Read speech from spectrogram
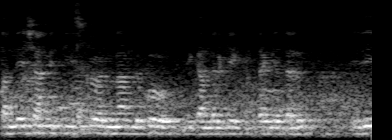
సందేశాన్ని తీసుకువెళ్ళినందుకు మీకు అందరికీ కృతజ్ఞతలు. ఇది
